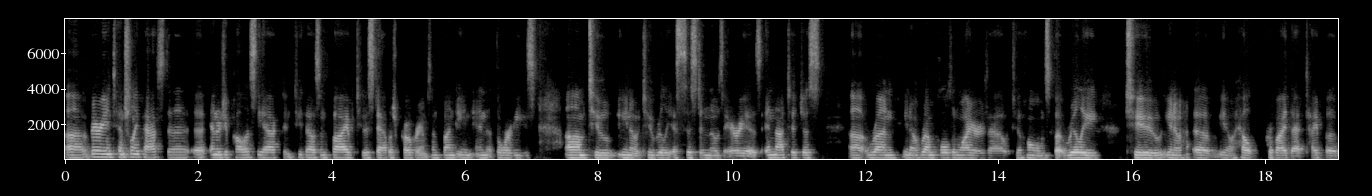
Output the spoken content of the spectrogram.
uh, very intentionally passed a, Energy Policy Act in 2005 to establish programs and funding and authorities um, to you know to really assist in those areas and not to just uh, run you know run poles and wires out to homes, but really to you know uh, you know help provide that type of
